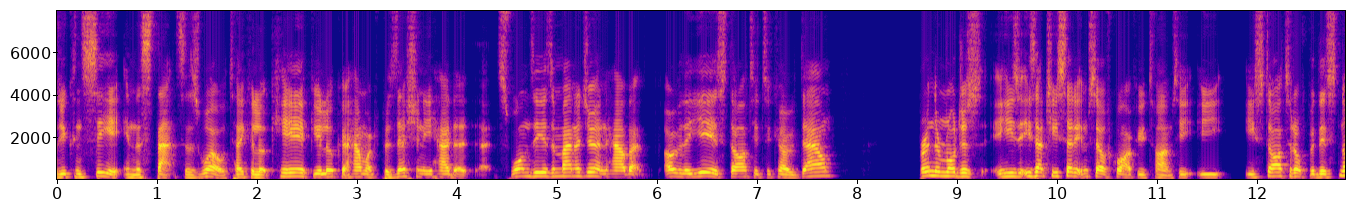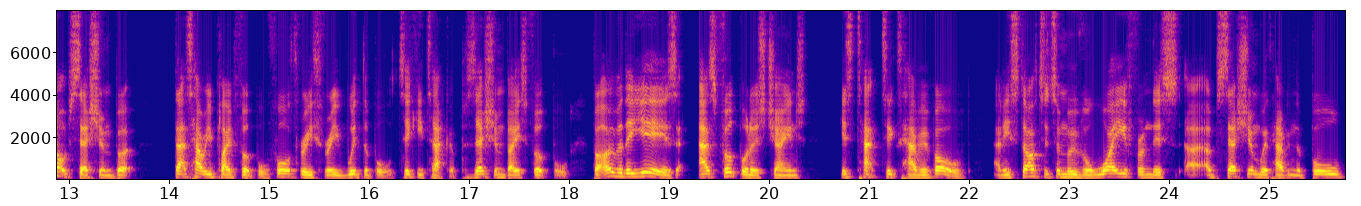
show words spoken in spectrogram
you can see it in the stats as well. Take a look here. If you look at how much possession he had at, at Swansea as a manager and how that over the years started to go down, Brendan Rodgers, he's he's actually said it himself quite a few times. He he he started off with this not obsession, but that's how he played football 4-3-3 with the ball, tiki-taka, possession-based football. But over the years, as football has changed, his tactics have evolved, and he started to move away from this uh, obsession with having the ball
